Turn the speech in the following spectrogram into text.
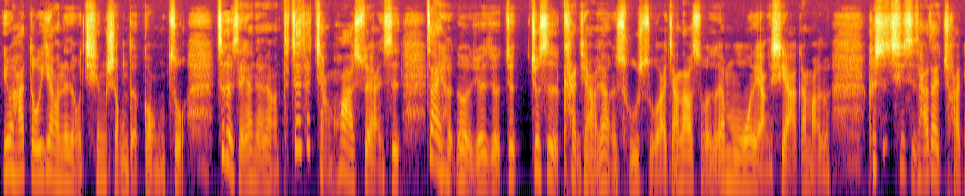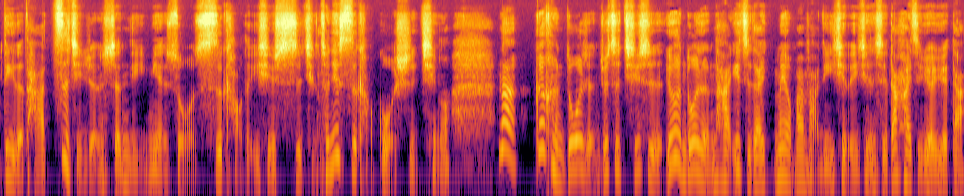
因为他都要那种轻松的工作。这个怎样怎样？这他讲话虽然是在很多人觉得就就就是看起来好像很粗俗啊，讲到说要摸两下干嘛的，可是其实他在传递了他自己人生里面所思考的一些事情，曾经思考过的事情哦。那。跟很多人，就是其实有很多人，他一直在没有办法理解的一件事。当孩子越来越大，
